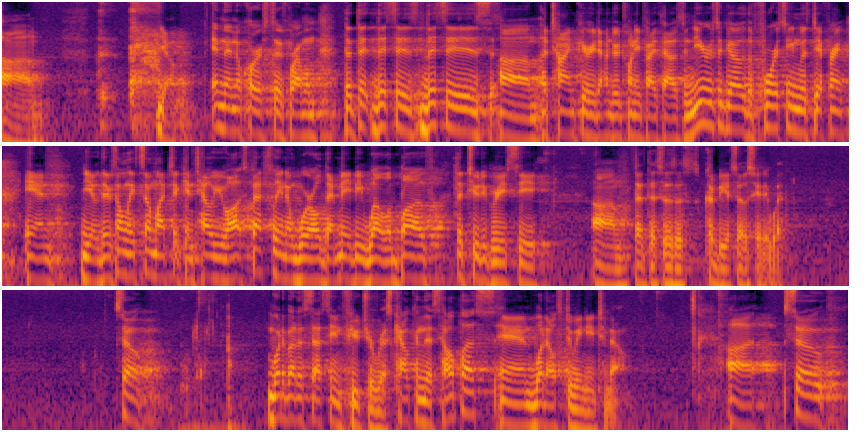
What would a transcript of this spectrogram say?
um, know, and then of course there's problem that th- this is this is um, a time period 125,000 years ago. The forcing was different, and you know, there's only so much it can tell you, especially in a world that may be well above the two degrees C um, that this is could be associated with. So, what about assessing future risk? How can this help us, and what else do we need to know? Uh, so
